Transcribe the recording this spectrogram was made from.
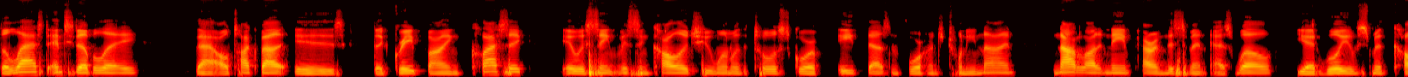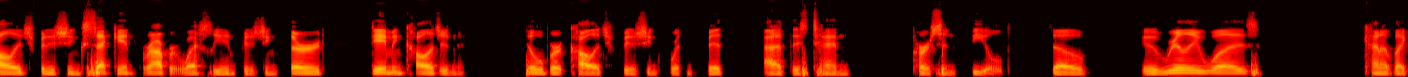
The last NCAA that I'll talk about is the Grapevine Classic. It was St. Vincent College who won with a total score of 8,429. Not a lot of name power in this event as well. You had William Smith College finishing second, Robert Wesleyan finishing third, Daemen College and Hilbert College finishing fourth and fifth out of this 10 person field. So it really was kind of like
